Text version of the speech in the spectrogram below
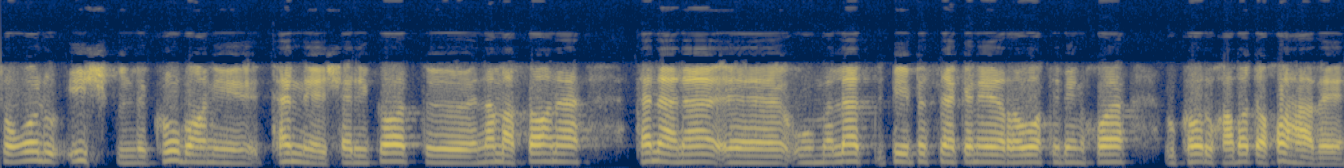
شغل و عشق لکوبانی تن شرکات نمسانه تنانه و ملت پی بسکنه رواتب خواه و کار و خبات خواه هاوه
